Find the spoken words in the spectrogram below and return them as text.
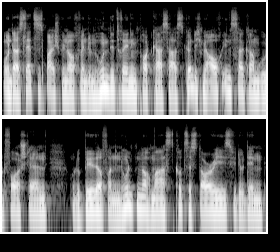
Und als letztes Beispiel noch, wenn du einen Hundetraining-Podcast hast, könnte ich mir auch Instagram gut vorstellen, wo du Bilder von den Hunden noch machst, kurze Stories, wie du denen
